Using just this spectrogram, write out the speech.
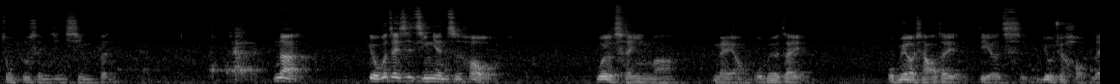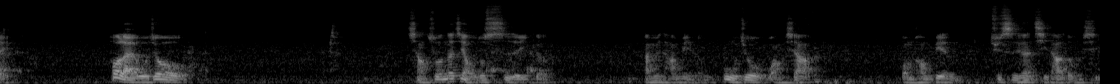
中枢神经兴奋。那有过这次经验之后，我有成瘾吗？没有，我没有再，我没有想要再第二次，又觉得好累。后来我就想说，那既然我都试了一个安非他命了，不如就往下往旁边去试试看其他东西。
